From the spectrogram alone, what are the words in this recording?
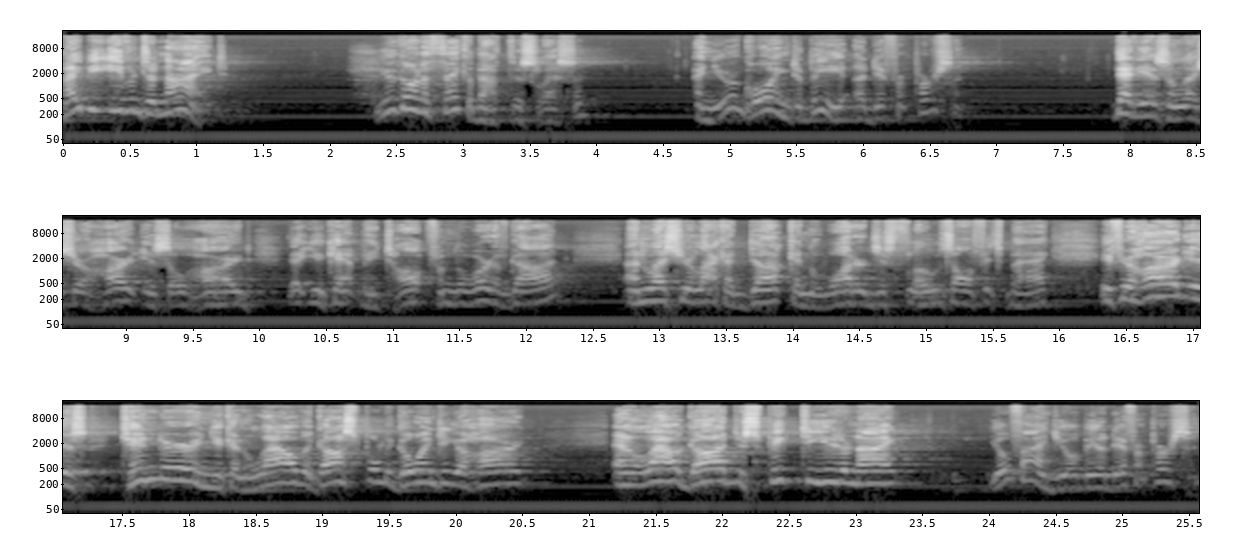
maybe even tonight. You're going to think about this lesson and you're going to be a different person. That is, unless your heart is so hard that you can't be taught from the Word of God unless you're like a duck and the water just flows off its back. If your heart is tender and you can allow the gospel to go into your heart and allow God to speak to you tonight, you'll find you'll be a different person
